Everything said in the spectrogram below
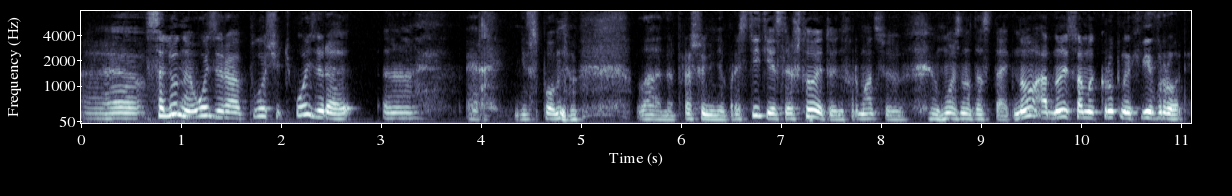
Э, Соленое озеро, площадь озера, э, эх, не вспомню. Ладно, прошу меня простить, если что, эту информацию можно достать. Но одно из самых крупных в Европе.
